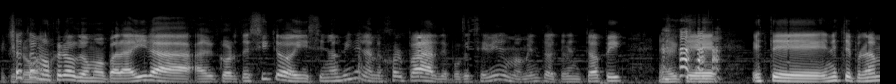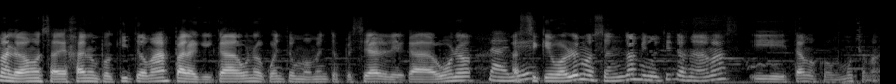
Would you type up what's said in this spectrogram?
ya estamos creo como para ir a- al cortecito y se nos viene la mejor parte, porque se viene un momento de Trend Topic en el que este, en este programa lo vamos a dejar un poquito más para que cada uno cuente un momento especial de cada uno. Dale. Así que volvemos en dos minutitos nada más y estamos con mucho más.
